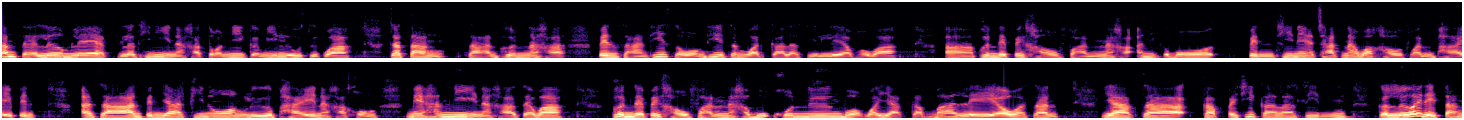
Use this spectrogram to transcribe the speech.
ตั้งแต่เริ่มแรกและที่นี่นะคะ ตอนนี้ก็มีรู้สึกว่าจะตั้งศาลเพิ่นนะคะ เป็นศาลที่สองที่จังหวัดกาลสินแล้วเพราะว่าเพิ่นได้ไปเขาฝันนะคะ อันนี้ก็บ่ เป็นที่แน่ชัดนะว่าเขาฝันไผเป็นอาจารย์เป็นญาติพี่น้องหรือไผนะคะของแม่ฮันนี่นะคะ แต่ว่าเพิ่นได้ไปเขาฝันนะคะ บุคคลหนึงบอกว่าอยากกลับบ้านแล้วว่าซั่นอยากจะกลับไปที่กาลสินก็เลยได้ตั้ง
